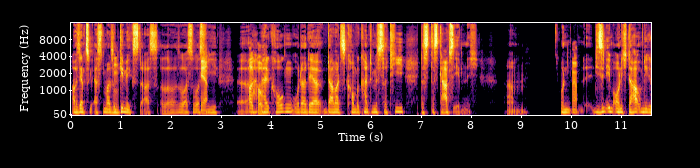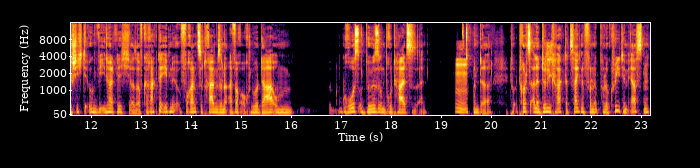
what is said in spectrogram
aber sie haben zum ersten Mal so mhm. Gimmick-Stars. Also sowas, sowas ja. wie Hulk, Hogan. Hulk, Hogan. oder der damals kaum bekannte Mr. T, das, das gab's eben nicht. Ähm, und ja. die sind eben auch nicht da, um die Geschichte irgendwie inhaltlich, also auf Charakterebene voranzutreiben, sondern einfach auch nur da, um groß und böse und brutal zu sein. Mhm. Und äh, trotz aller dünnen Charakterzeichnungen von Apollo Creed im ersten,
